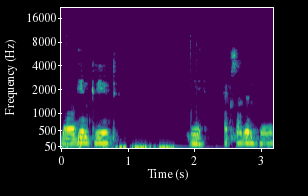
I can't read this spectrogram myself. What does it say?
Now again create a hexagon here.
